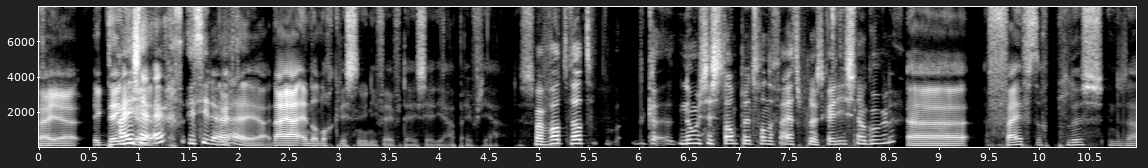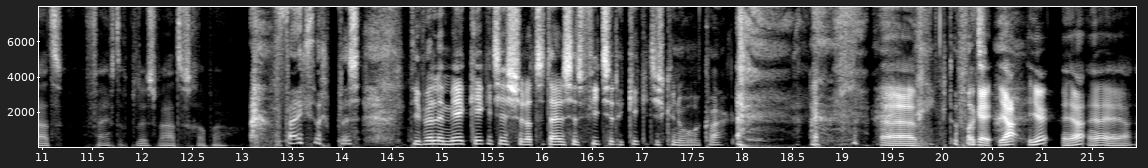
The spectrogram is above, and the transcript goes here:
wij, eh, ik denk... Hij is er eh, echt? Is hij er echt? Ja, ja, ja. Nou ja, en dan nog ChristenUnie, VVD, CDA, PvdA. Dus, Maar eh, wat, wat, noem eens een standpunt van de 50 plus. Kan je die snel googlen? eh, 50 plus, inderdaad. 50 plus waterschappen. 50 plus. Die willen meer kikkertjes, zodat ze tijdens het fietsen de kikkertjes kunnen horen kwaken. Eh, Of Oké, ja, hier. Ja, ja, ja. ja.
